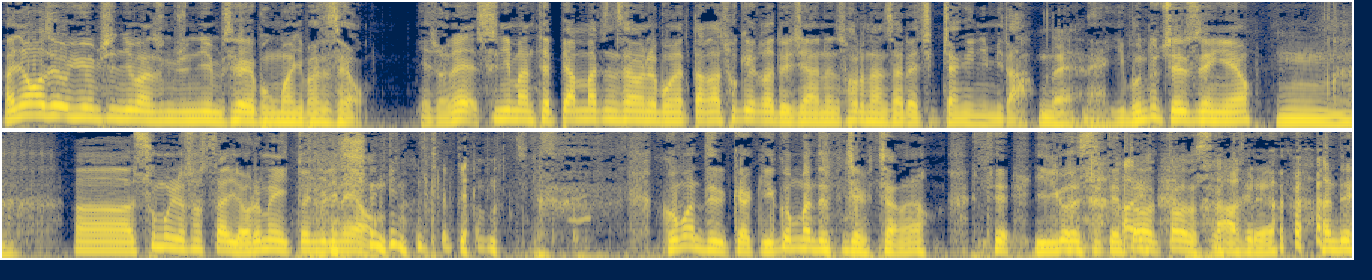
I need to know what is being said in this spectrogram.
안녕하세요. UMC님, 안승준님. 새해 복 많이 받으세요. 예전에 스님한테 뺨 맞은 사연을 보냈다가 소개가 되지 않은 31살의 직장인입니다. 네. 네, 이분도 재수생이에요. 음. 아, 26살 여름에 있던 일이네요. 스님한테 뺨 맞. 그것만 들, 그러니까 이것만 들으면 재밌잖아요. 근데 읽었을 땐 떨어, 떨어졌어요. 아 그래요? 아, 근데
